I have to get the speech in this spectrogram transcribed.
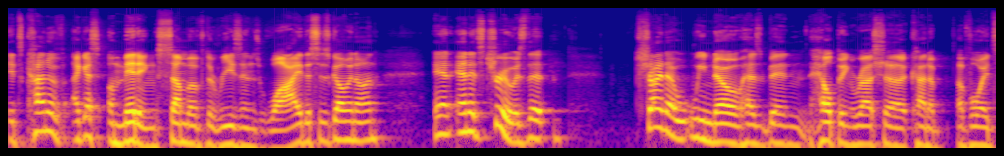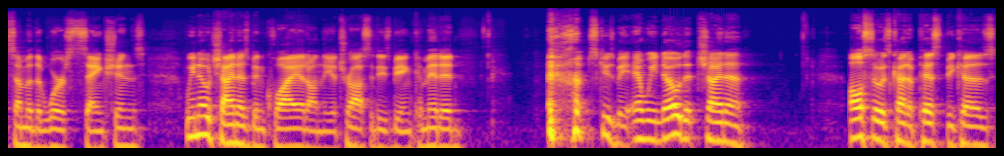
it's kind of, I guess, omitting some of the reasons why this is going on. And and it's true is that China, we know, has been helping Russia kind of avoid some of the worst sanctions. We know China has been quiet on the atrocities being committed. Excuse me. And we know that China also is kind of pissed because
